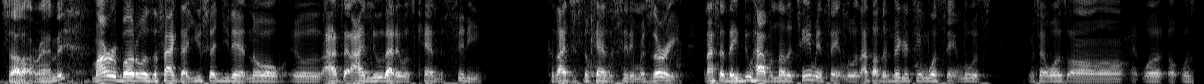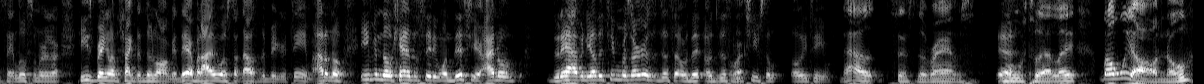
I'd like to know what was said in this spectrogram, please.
Shout out Randy. My rebuttal is the fact that you said you didn't know it was. I said I knew that it was Kansas City because I just know Kansas City, Missouri, and I said they do have another team in St. Louis. I thought the bigger team was St. Louis. You know what I'm saying was uh was was St. Louis, Missouri. He's bringing up the fact that they're no longer there, but I always thought that was the bigger team. I don't know. Even though Kansas City won this year, I know. Do they have any other team in Missouri, or just or, they, or just the Chiefs the only team? Now since the Rams Yeah. moved to LA, but we all know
